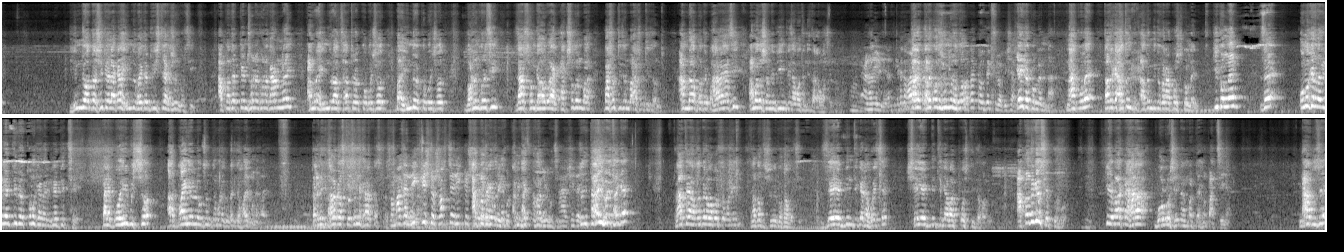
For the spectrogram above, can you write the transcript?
হিন্দু অধ্যুষিত এলাকা, হিন্দু ভাইদের দৃষ্টি আকর্ষণ করছি, আপনাদের টেনশনের কোনো কারণ নাই, আমরা হিন্দুরা ছাত্র ঐক্য পরিষদ বা হিন্দু ঐক্য পরিষদ গঠন করেছি, যার সংখ্যা হলো এক- একশো জন বা বাষট্টি জন বা আষট্টি জন। আমরা আপনাদের পাহারায় আছি আমাদের সঙ্গে বিএনপি জামাতের নেতারাও আছে। তাহলে তাহলে কত সুন্দর হতো? এইটা করলেন না। না করলে তাদেরকে আতঙ্কিত করার পোস্ট করলেন। কি করলেন? যে অমুকের বাড়ি রেট দিবে তমুকের বাড়ি রেট দিচ্ছে। তাহলে বহির্বিশ্ব আর বাইরের লোকজন তো মনে করবেন যে হয় মনে হয়। তাহলে কি ভালো কাজ করছেন না খারাপ কাজ করছেন? সমাজের নিকৃষ্ট সবচেয়ে নিকৃষ্ট আপনাদেরকে বলি, আমি ভাই বলছি। যদি তাই হয়ে থাকে রাতে আমাদের অবর্তমানে দাদাদের সঙ্গে কথা হয়েছে। যে একদিন থেকে এটা হয়েছে সেই একদিন থেকে আবার পোস্ট দিতে হবে। আপনাদেরকেও সেভ করব। কে বা কাহারা বলল সেই নাম্বারটা এখন পাচ্ছি না। না বুঝে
